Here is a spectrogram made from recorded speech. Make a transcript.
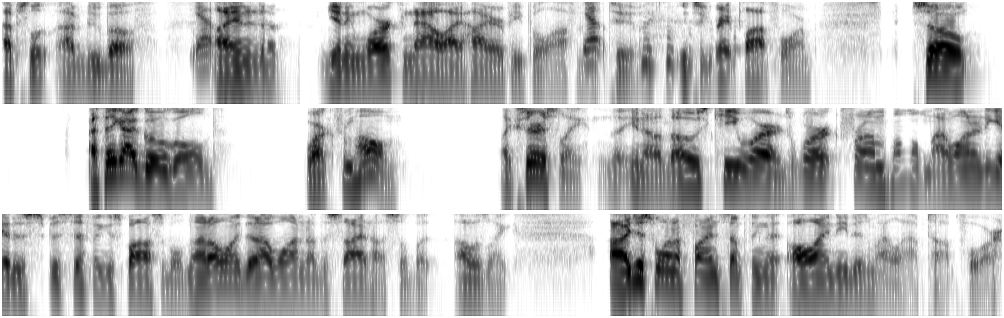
Absolutely, I do both. Yeah, I ended up getting work. Now I hire people off of yep. it too. It's a great platform. So, I think I googled work from home like seriously, you know, those keywords, work from home. I wanted to get as specific as possible. Not only did I want another side hustle, but I was like, I just want to find something that all I need is my laptop for.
